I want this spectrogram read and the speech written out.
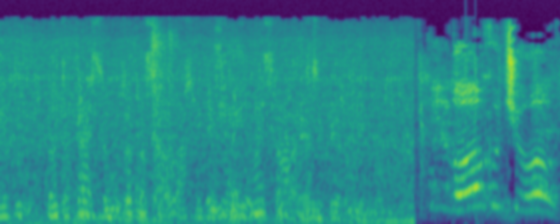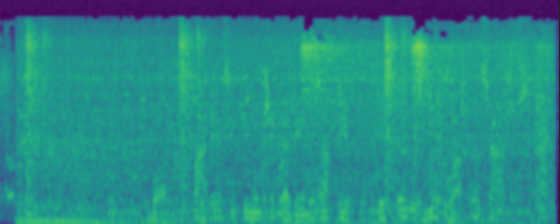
Credo, quanto atrasados. Esse Deveria ir mais rápido. Que louco, tio! Bom, parece que não chegaremos a tempo. Estamos muito atrasados.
